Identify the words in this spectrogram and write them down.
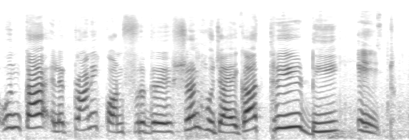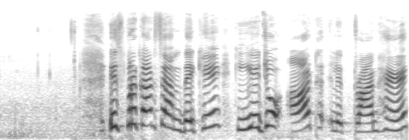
उनका इलेक्ट्रॉनिक कॉन्फ़िगरेशन हो जाएगा थ्री डी एट। इस प्रकार से हम देखें कि ये जो आठ इलेक्ट्रॉन हैं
